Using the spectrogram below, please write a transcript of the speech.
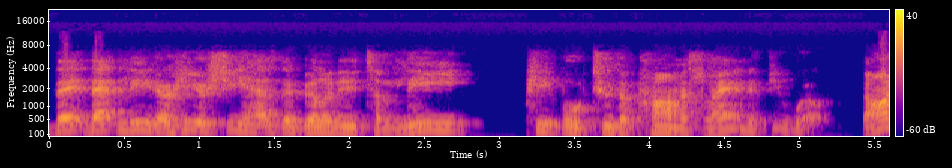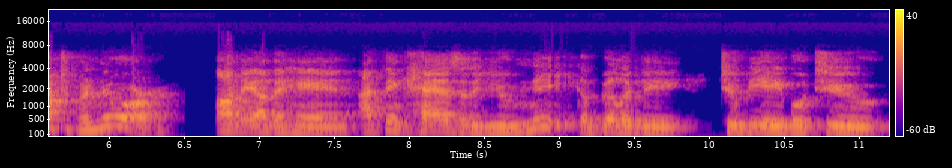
they, that leader, he or she has the ability to lead people to the promised land, if you will. The entrepreneur, on the other hand, I think has a unique ability to be able to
